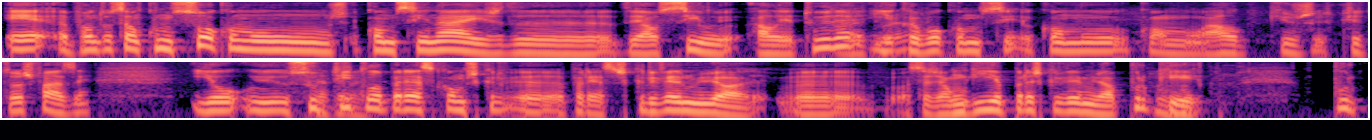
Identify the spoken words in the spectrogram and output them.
é, a pontuação começou como, uns, como sinais de, de auxílio à leitura, leitura, e acabou como, como, como algo que os escritores fazem. E o, e o subtítulo aparece como escrever, aparece escrever melhor, ou seja, é um guia para escrever melhor. Porquê? Uhum porque,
